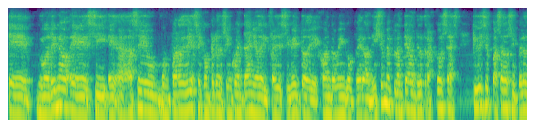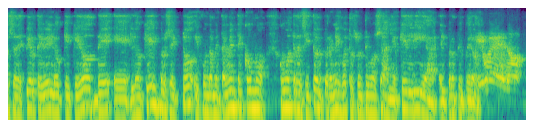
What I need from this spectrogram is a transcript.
Eh, Moreno, eh, sí, eh, hace un, par de días se cumplieron 50 años del fallecimiento de Juan Domingo Perón y yo me planteaba, entre otras cosas, qué hubiese pasado si Perón se despierta y ve lo que quedó de eh, lo que él proyectó y fundamentalmente cómo, cómo transitó el peronismo estos últimos años. ¿Qué diría el propio Perón? Y bueno,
